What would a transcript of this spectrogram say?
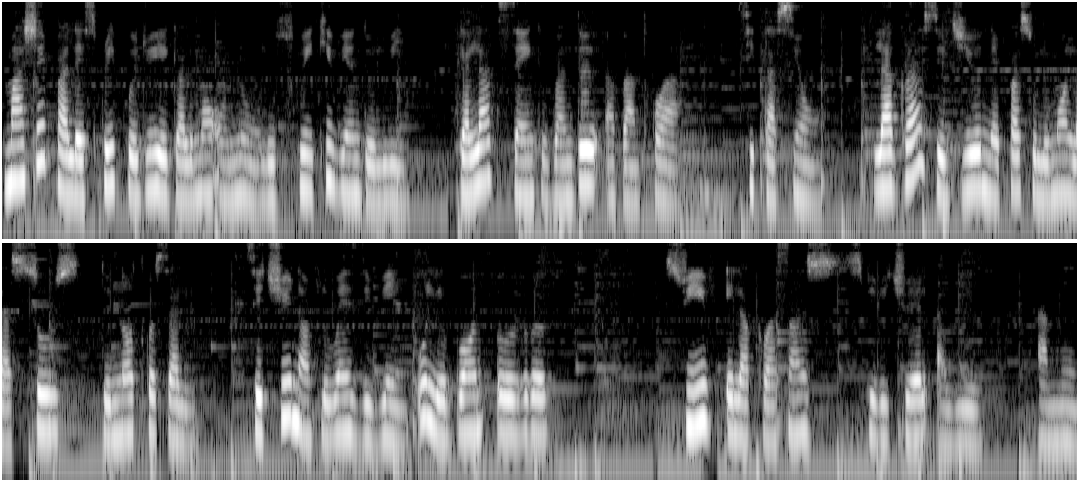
Marcher par l'Esprit produit également en nous le fruit qui vient de lui. Galates 5, 22 à 23. Citation. La grâce de Dieu n'est pas seulement la source de notre salut. C'est une influence divine où les bonnes œuvres suivent et la croissance spirituelle a lieu. Amen.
